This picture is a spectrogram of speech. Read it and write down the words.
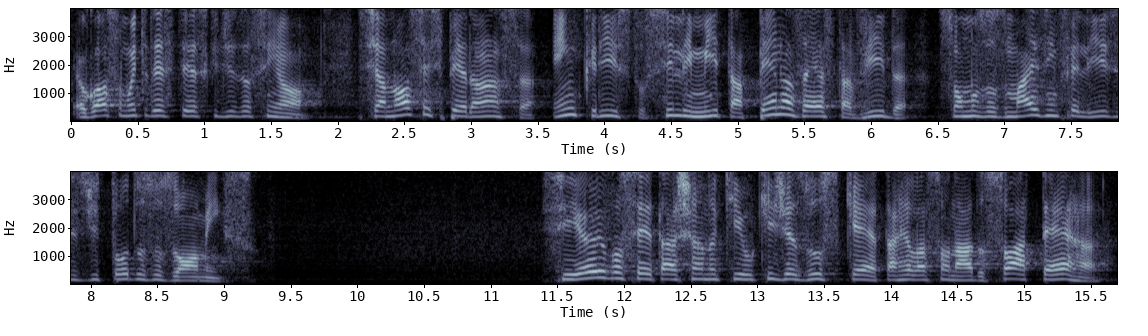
Eu gosto muito desse texto que diz assim, ó: Se a nossa esperança em Cristo se limita apenas a esta vida, somos os mais infelizes de todos os homens. Se eu e você está achando que o que Jesus quer está relacionado só à terra,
